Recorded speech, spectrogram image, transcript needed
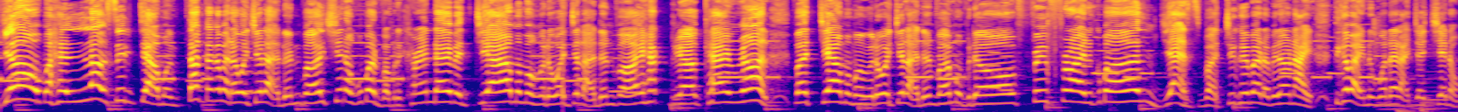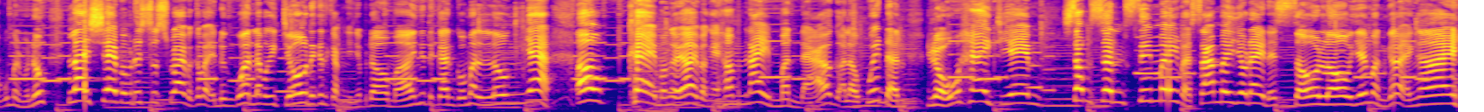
yo và hello xin chào mừng tất cả các bạn đã quay trở lại đến với channel của mình và mình Karen đây. Và chào mừng mọi người đã quay trở lại đến với HR Karen. Và chào mừng mọi người đã quay trở lại đến với một video Free Fire của mình. Yes và trước khi bắt đầu video này thì các bạn đừng quên để lại cho channel của mình một nút like, share và một nút subscribe. Và các bạn đừng quên bấm cái chuông để có thể cập nhật những video mới nhất từ kênh của mình luôn nha. Ok mọi người ơi và ngày hôm nay mình đã gọi là quyết định rủ hai chị em song sinh Simi và Sammy vô đây để solo với mình các bạn ơi.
